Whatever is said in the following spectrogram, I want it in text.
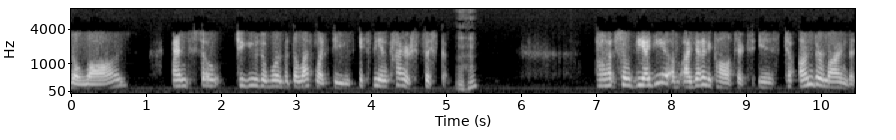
the laws, and so, to use a word that the left likes to use, it's the entire system. Uh, so the idea of identity politics is to undermine the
